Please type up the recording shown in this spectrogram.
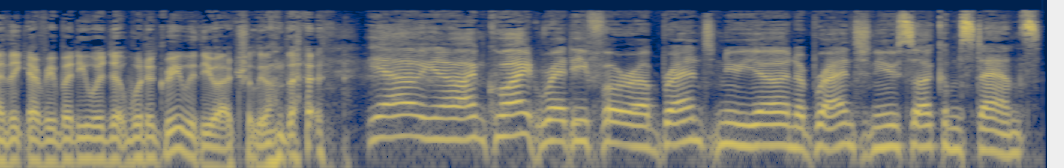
I think everybody would would agree with you actually on that. Yeah, you know, I'm quite ready for a brand new year and a brand new circumstance.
